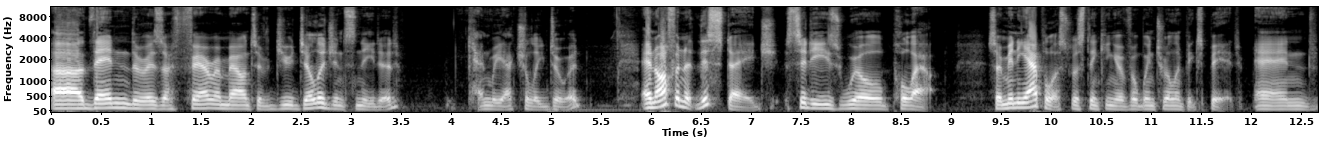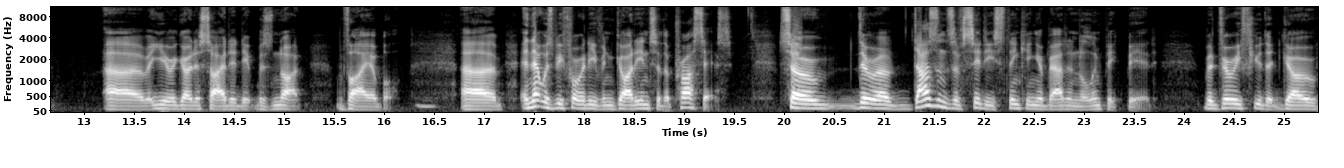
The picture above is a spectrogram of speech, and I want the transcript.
Uh, then there is a fair amount of due diligence needed. Can we actually do it? And often at this stage, cities will pull out. So Minneapolis was thinking of a Winter Olympics bid, and uh, a year ago decided it was not viable. Uh, and that was before it even got into the process. So there are dozens of cities thinking about an Olympic bid, but very few that go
